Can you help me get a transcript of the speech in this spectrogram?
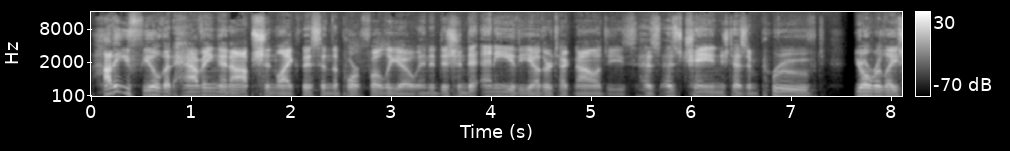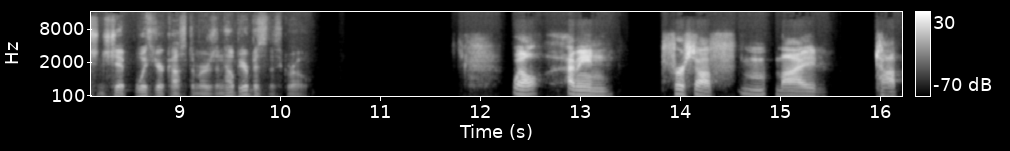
how do you feel that having an option like this in the portfolio, in addition to any of the other technologies, has, has changed, has improved your relationship with your customers and help your business grow? Well, I mean, first off, my top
